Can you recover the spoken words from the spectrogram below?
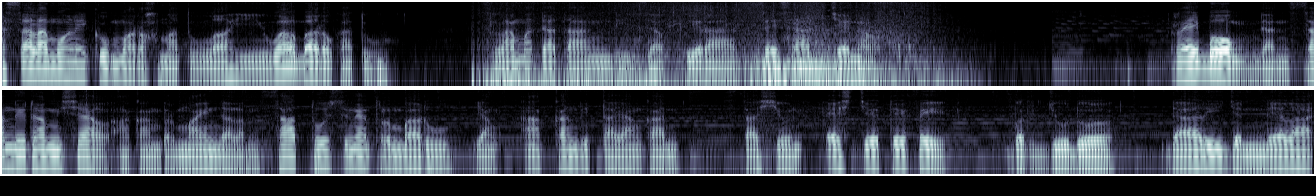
Assalamualaikum warahmatullahi wabarakatuh. Selamat datang di Zafira Sesat Channel. Rebong dan Sandra Michelle akan bermain dalam satu sinetron baru yang akan ditayangkan stasiun SCTV berjudul Dari Jendela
